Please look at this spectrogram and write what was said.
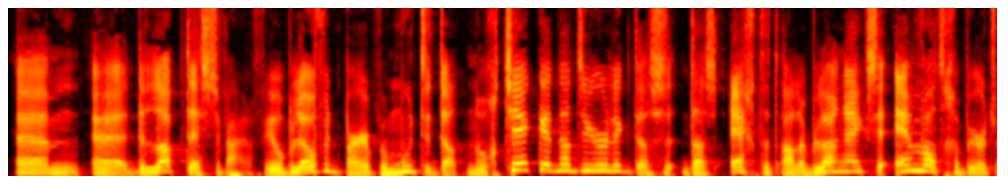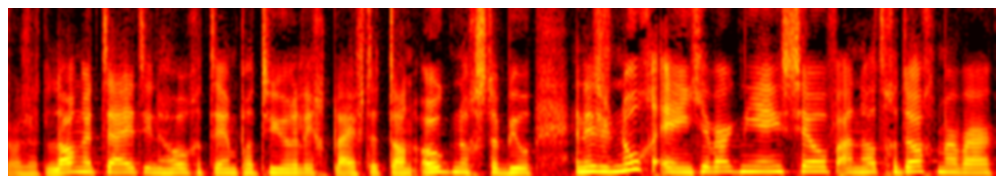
Ehm, eh, de labtesten waren veelbelovend, maar we moeten dat nog checken natuurlijk. Dat is, dat is echt het allerbelangrijkste. En wat gebeurt als het lange tijd in hoge temperaturen ligt? Blijft het dan ook nog stabiel? En is er nog eentje waar ik niet eens zelf aan had gedacht, maar waar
